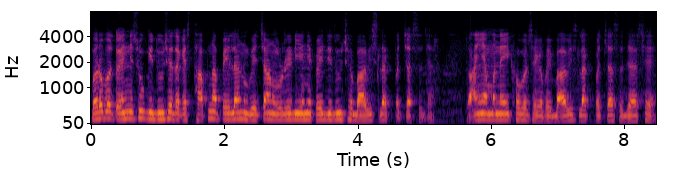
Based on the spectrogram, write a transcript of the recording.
બરોબર, તો એને શું કીધું છે? તો કે સ્થાપના પહેલાંનું વેચાણ ઓલરેડી એને કહી દીધું છે બાવીસ લાખ પચાસ હજાર. તો અહીંયા મને એ ખબર છે કે ભાઈ બાવીસ લાખ પચાસ હજાર છે.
